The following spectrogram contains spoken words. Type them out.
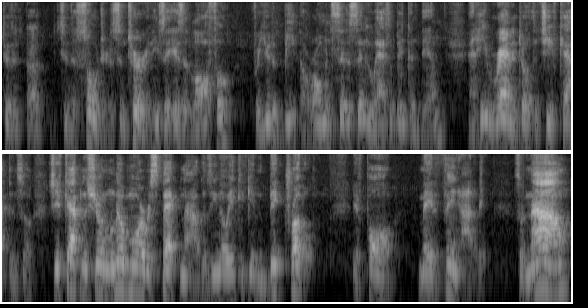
to the uh, to the soldier, the centurion, he said, "Is it lawful for you to beat a Roman citizen who hasn't been condemned?" And he ran and told the chief captain. So chief captain showed him a little more respect now because he know he could get in big trouble if Paul made a thing out of it. So now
